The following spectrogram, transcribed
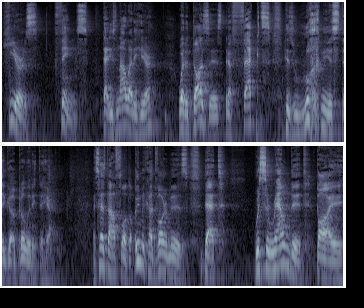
hears things that he's not allowed to hear, what it does is it affects his ruchniistic ability to hear. It says the Haflot, the Oimik Advarim is that we're surrounded by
